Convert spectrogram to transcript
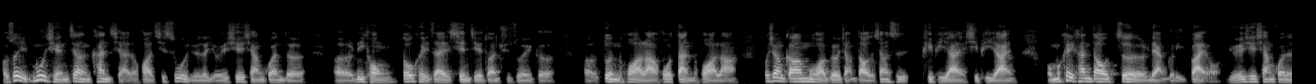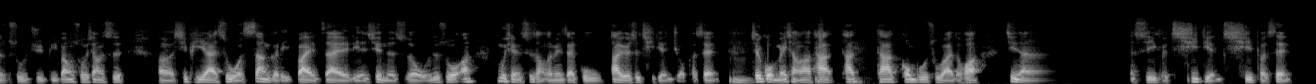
好，所以目前这样看起来的话，其实我觉得有一些相关的呃利空都可以在现阶段去做一个呃钝化啦或淡化啦。或像刚刚木华哥有讲到的，像是 PPI、CPI，我们可以看到这两个礼拜哦有一些相关的数据，比方说像是呃 CPI 是我上个礼拜在连线的时候我就说啊，目前市场上面在估大约是七点九 percent，嗯，结果没想到他他他公布出来的话，竟然。是一个七点七 percent，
